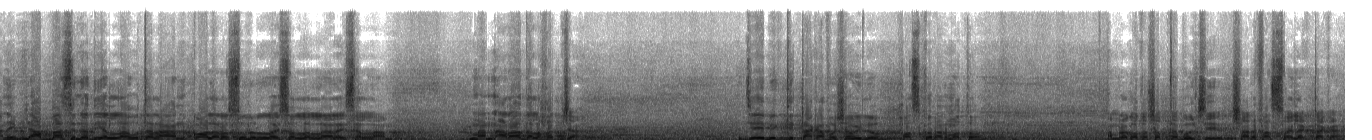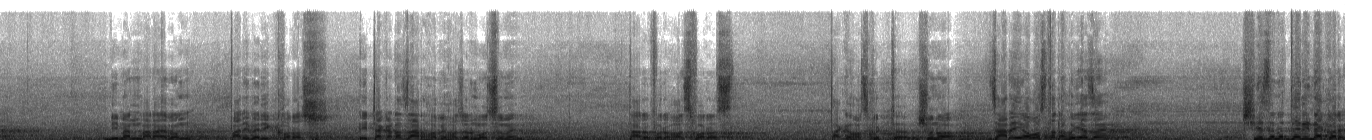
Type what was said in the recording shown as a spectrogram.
আনিবনে আব্বাস রাদি আল্লাহ তালান কল রসুল্লাহ সাল্লাহ সাল্লাম মান আরাদ আল হজ্জা যে ব্যক্তির টাকা পয়সা হইল হজ করার মতো, আমরা গত সপ্তাহ বলছি সাড়ে পাঁচ, ছয় লাখ টাকা, বিমান ভাড়া এবং পারিবারিক খরচ, এই টাকাটা যার হবে হজর মৌসুমে, তার উপরে হজ ফরজ, তাকে হজ করতে হবে। শুনো, যার এই অবস্থাটা হইয়া যায়, সে যেন দেরি না করে।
